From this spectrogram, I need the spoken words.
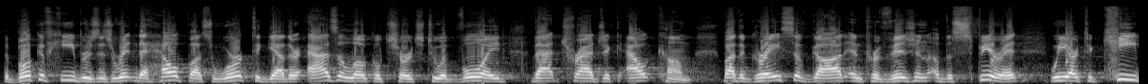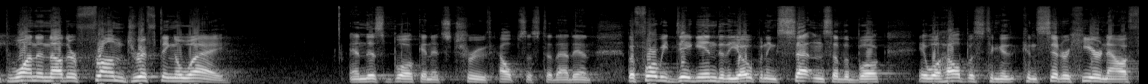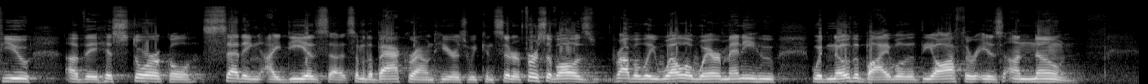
The book of Hebrews is written to help us work together as a local church to avoid that tragic outcome. By the grace of God and provision of the Spirit, we are to keep one another from drifting away. And this book and its truth helps us to that end. Before we dig into the opening sentence of the book, it will help us to consider here now a few of the historical setting ideas, uh, some of the background here as we consider. First of all, is probably well aware, many who would know the Bible, that the author is unknown.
